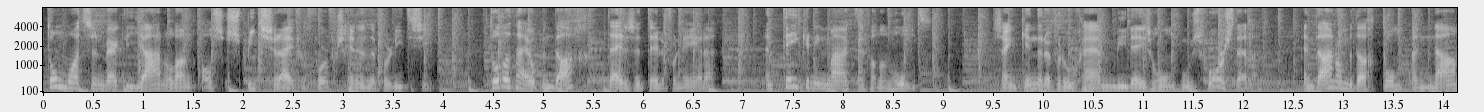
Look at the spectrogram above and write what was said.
Tom Watson werkte jarenlang als speechschrijver voor verschillende politici, totdat hij op een dag, tijdens het telefoneren, een tekening maakte van een hond. Zijn kinderen vroegen hem wie deze hond moest voorstellen. En daarom bedacht Tom een naam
